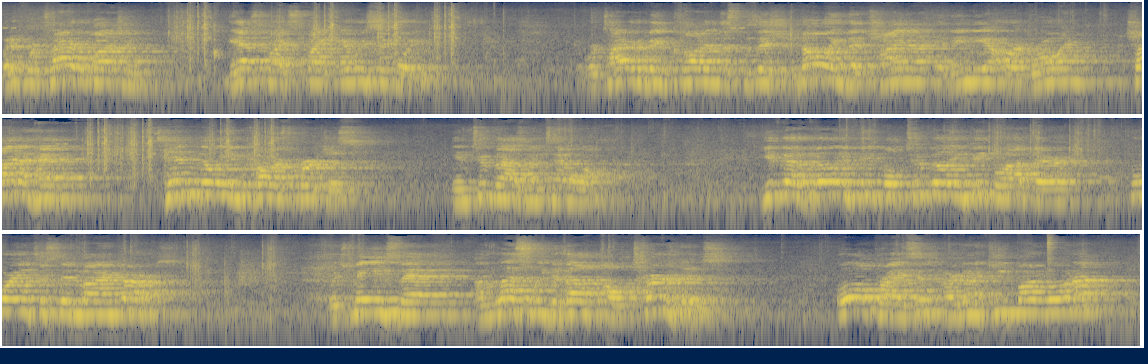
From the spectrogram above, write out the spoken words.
But if we're tired of watching gas price spike every single year, if we're tired of being caught in this position, knowing that China and India are growing, China had 10 million cars purchased in 2010 alone. You've got a billion people, two billion people out there who are interested in buying cars. Which means that unless we develop alternatives, oil prices are going to keep on going up.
